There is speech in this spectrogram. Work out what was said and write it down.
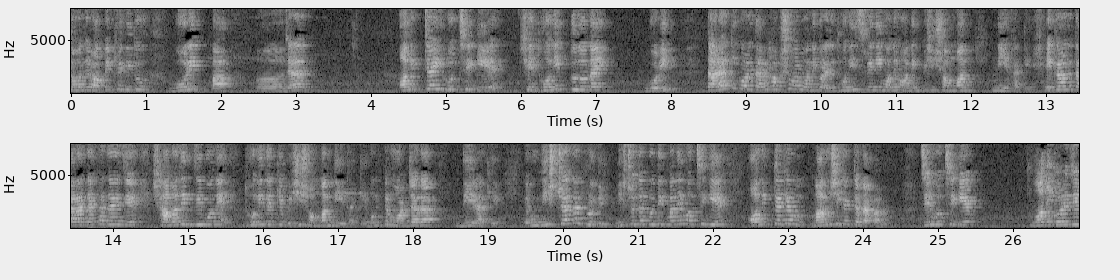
সমাজের অপেক্ষাকৃত গরিব বা যারা অনেকটাই হচ্ছে গিয়ে সেই ধনীর তুলনায় গরিব তারা কি করে? তারা সবসময় মনে করে যে ধনী শ্রেণি মনে অনেক বেশি সম্মান নিয়ে থাকে। এই কারণে তারা দেখা যায় যে সামাজিক জীবনে ধনীদেরকে বেশি সম্মান দিয়ে থাকে এবং একটা মর্যাদা দিয়ে রাখে। এবং নিশ্চয়তার প্রতীক নিশ্চয়তার প্রতীক মানে হচ্ছে গিয়ে অনেকটা একটা মানসিক একটা ব্যাপার যে হচ্ছে গিয়ে মনে করে যে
